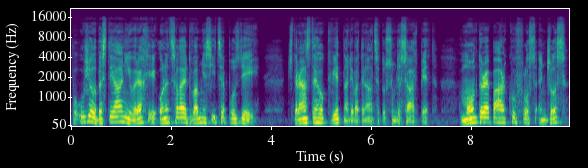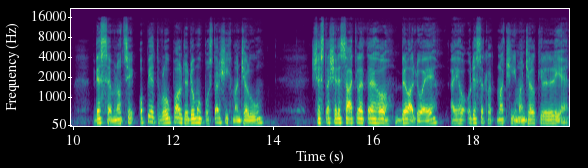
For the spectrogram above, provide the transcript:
použil bestiální vrah i o necelé dva měsíce později, 14. května 1985, v Monterey Parku v Los Angeles, kde se v noci opět vloupal do domu postarších manželů, 66-letého Billa Doe a jeho o deset let mladší manželky Lillian.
